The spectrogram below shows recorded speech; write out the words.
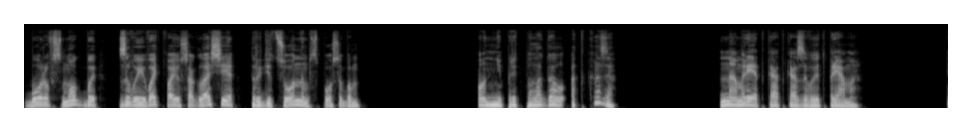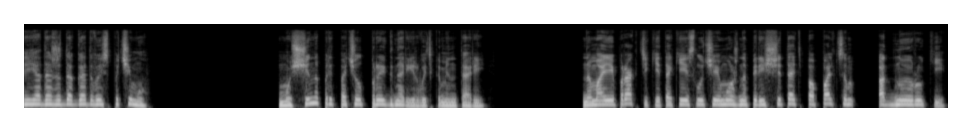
Боров смог бы завоевать твое согласие традиционным способом. Он не предполагал отказа? Нам редко отказывают прямо. Я даже догадываюсь, почему. Мужчина предпочел проигнорировать комментарий. На моей практике такие случаи можно пересчитать по пальцам одной руки.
